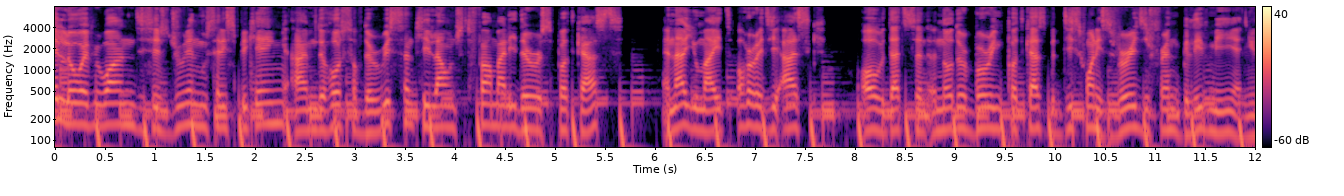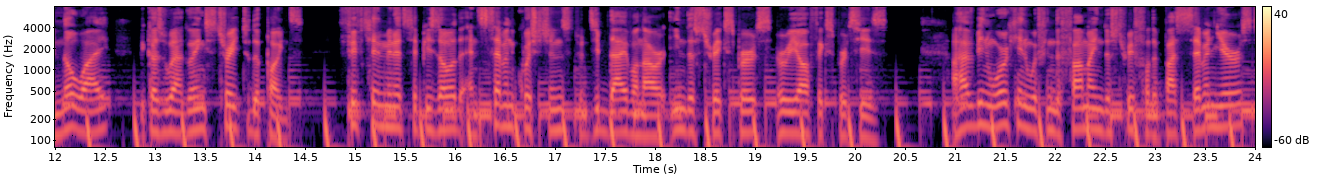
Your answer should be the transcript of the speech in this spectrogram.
Hello, everyone. This is Julian Moussali speaking. I'm the host of the recently launched Pharma Leaders podcast. And now you might already ask, oh, that's an, another boring podcast, but this one is very different, believe me. And you know why? Because we are going straight to the point. 15 minutes episode and seven questions to deep dive on our industry experts' area of expertise. I have been working within the pharma industry for the past seven years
